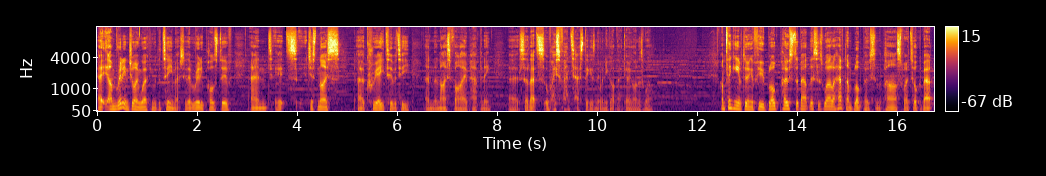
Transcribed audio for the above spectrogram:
Uh, I'm really enjoying working with the team. Actually, they're really positive, and it's just nice uh, creativity and a nice vibe happening. Uh, so that's always fantastic, isn't it, when you've got that going on as well. I'm thinking of doing a few blog posts about this as well. I have done blog posts in the past where I talk about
